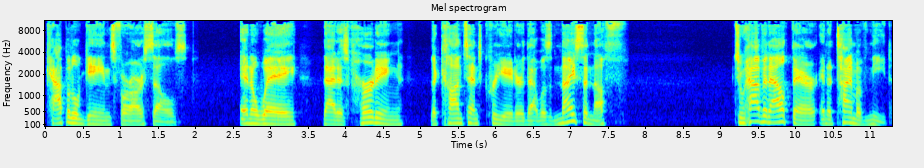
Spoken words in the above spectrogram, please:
capital gains for ourselves in a way that is hurting the content creator that was nice enough to have it out there in a time of need.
